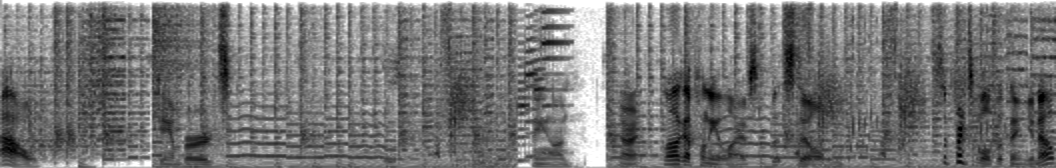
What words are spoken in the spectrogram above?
Ow. Damn birds. Hang on. Alright. Well, I got plenty of lives, but still. It's the principle of the thing, you know?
